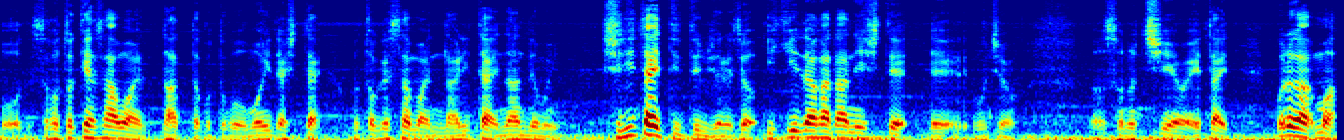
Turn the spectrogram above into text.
をです、仏様だったことを思い出したい仏様になりたい何でもいい知りたいって言ってるんじゃないですよ。生きながらにして、えー、もちろんその知恵を得たい。これがまあ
